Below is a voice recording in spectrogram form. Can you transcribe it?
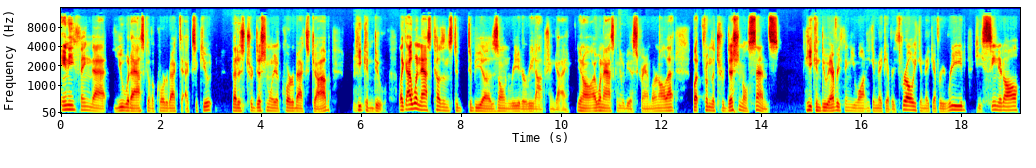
anything that you would ask of a quarterback to execute that is traditionally a quarterback's job. Mm-hmm. He can do like I wouldn't ask Cousins to to be a zone read or read option guy. You know, I wouldn't ask him to be a scrambler and all that. But from the traditional sense, he can do everything you want. He can make every throw. He can make every read. He's seen it all.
